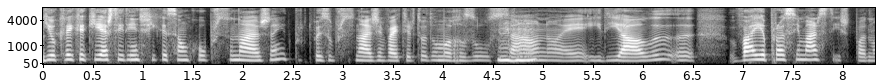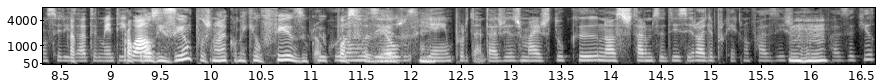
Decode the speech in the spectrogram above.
E eu creio que aqui esta identificação com o personagem, porque depois o personagem vai ter toda uma resolução, uhum. não é? Ideal, uh, vai aproximar-se disto, pode não ser exatamente igual. Procura os exemplos, não é? Como é que ele fez, o que eu posso um fazer. Sim. E é importante, às vezes mais do que nós estarmos a dizer, olha, porque é que não faz isto? Uhum uhum. faz aquilo,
